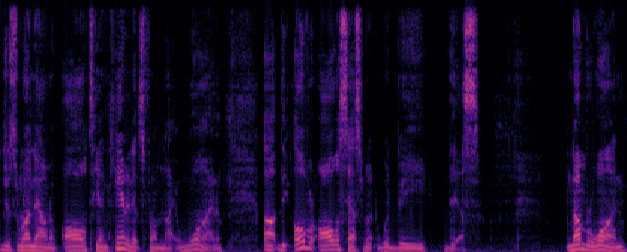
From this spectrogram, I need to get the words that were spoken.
just rundown of all 10 candidates from night one. Uh, the overall assessment would be this. Number one,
